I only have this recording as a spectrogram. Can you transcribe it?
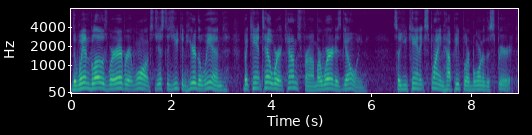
The wind blows wherever it wants, just as you can hear the wind, but can't tell where it comes from or where it is going. So you can't explain how people are born of the Spirit.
